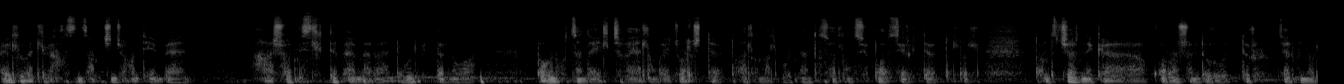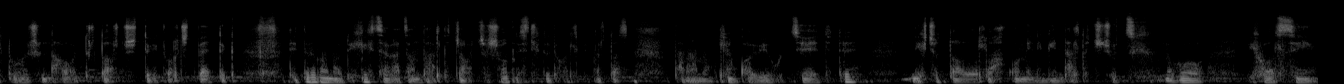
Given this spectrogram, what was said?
аюулгүй байдлыг хангасан зам чинь жоохон тийм байна. Аа шууд нислэгтэй баймаар байна. Тэгвэл бид нар нөгөө богино хугацаанд аялж байгаа ялангуяа жуулчтай тухайлбал бүгд намдах солонгос Япон сэрэгтэй хувьд бол дунджаар нэг 3 шин 4 өдөр зарим нь бол 4 шин 5 өдөртөө орчдөг гэж болжт байдаг. Тэдний манууд их их цагаа зандаа алдаж байгаа учраас шууд нислэгтэй тохиол бид нарт бас танаа Монголын говийг үзээд те нэг ч одоо уул байхгүй минингийн талд очиж үзэх нөгөө их улсын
